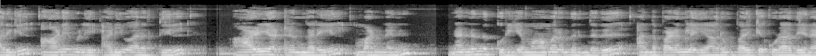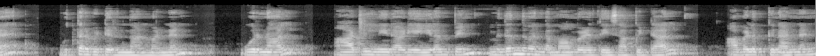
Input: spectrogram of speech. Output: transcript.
அருகில் ஆனைமலை அடிவாரத்தில் ஆழியாற்றங்கரையில் மன்னன் நன்னனுக்குரிய மாமரம் இருந்தது. அந்த பழங்களை யாரும் பறிக்கக்கூடாது என உத்தரவிட்டிருந்தான் மன்னன். ஒரு நாள் ஆற்றில் நீராடிய இளம்பெண் மிதந்து வந்த மாம்பழத்தை சாப்பிட்டால் அவளுக்கு நன்னன்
